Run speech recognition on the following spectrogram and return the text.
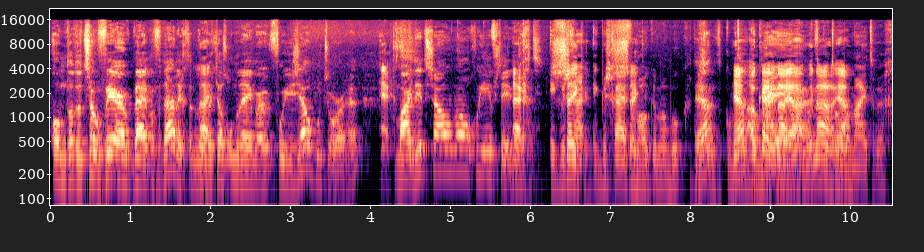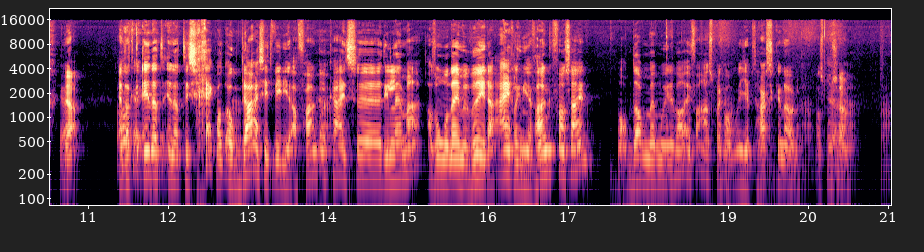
Omdat het zo ver bij me vandaan ligt. Nee. Omdat je als ondernemer voor jezelf moet zorgen. echt. Maar dit zou wel een goede investering zijn. echt. Ik beschrijf, Zeker. ik beschrijf hem ook in mijn boek. Dus Ja? dat komt Ja? ook, bij, mij, nou ja, eh, ook ja. bij mij terug. Ja. En, dat, en, dat, en dat is gek, want ook daar zit weer die afhankelijkheidsdilemma. Als ondernemer wil je daar eigenlijk niet afhankelijk van zijn. Maar op dat moment moet je er wel even aanspreken van. Want je hebt het hartstikke nodig als persoon. Ja.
